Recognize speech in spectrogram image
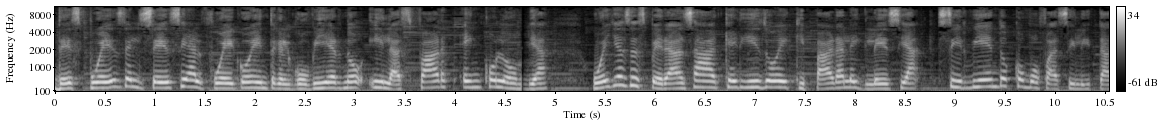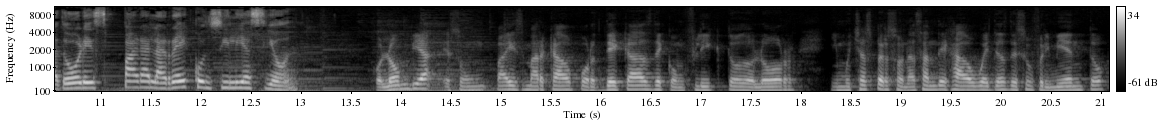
Después del cese al fuego entre el gobierno y las FARC en Colombia, Huellas de Esperanza ha querido equipar a la Iglesia sirviendo como facilitadores para la reconciliación. Colombia es un país marcado por décadas de conflicto, dolor y muchas personas han dejado huellas de sufrimiento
